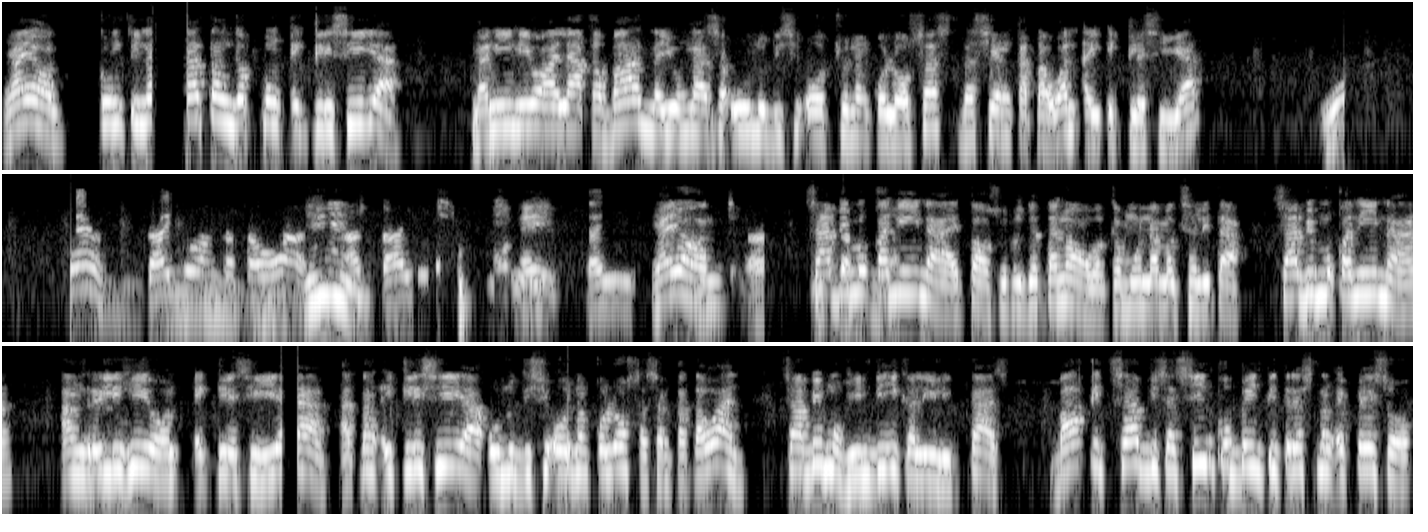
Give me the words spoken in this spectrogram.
Ngayon, kung tinatanggap mong eklesiya, naniniwala ka ba na yung nasa 1.18 ng Kolosas na siyang katawan ay eklesiya? yes, tayo ang katawan, Hmm. at tayo, Okay. tayo, Ngayon, ah, sabi mo kanina, ito, sunod na tanong, huwag ka muna magsalita. Sabi mo kanina, ang relihiyon, eklesiya. At ang eklesiya, 1.18 ng Kolosas, ang katawan. Sabi mo, hindi ikaliligtas. Bakit sabi sa 5.23 ng Epeso,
